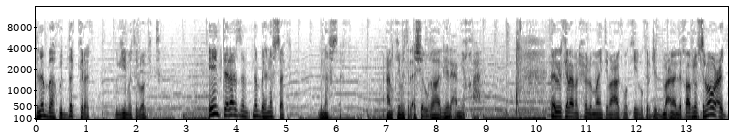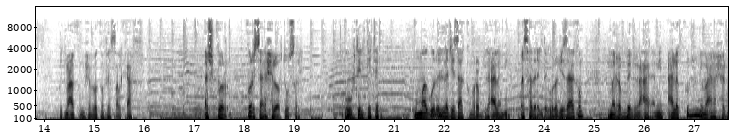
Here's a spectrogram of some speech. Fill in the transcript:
تنبهك وتذكرك بقيمة الوقت. أنت لازم تنبه نفسك بنفسك عن قيمة الأشياء الغالية العميقة. الكلام الحلو ما ينتهي معاكم. أكيد بكرة جد معنا اللقاء في نفس الموعد. كنت معكم محبكم فيصل كاف. أشكر كل رساله حلوة بتوصل. وبتنكتب وما أقول إلا جزاكم رب العالمين. بس هذا اللي أقدر أقوله جزاكم من رب العالمين. على كل معنى حلو.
